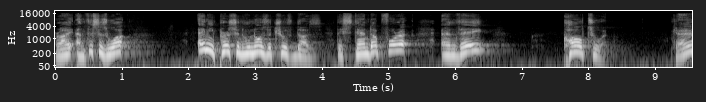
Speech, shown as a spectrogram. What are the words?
Right? And this is what any person who knows the truth does. They stand up for it and they call to it. Okay?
